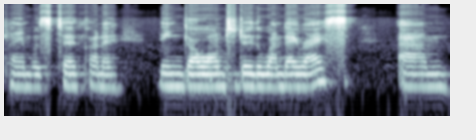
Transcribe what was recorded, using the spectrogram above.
plan was to kind of then go on to do the one-day race. Um,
